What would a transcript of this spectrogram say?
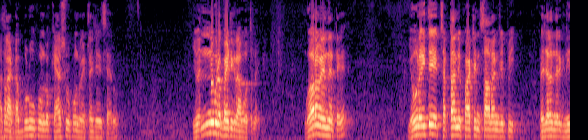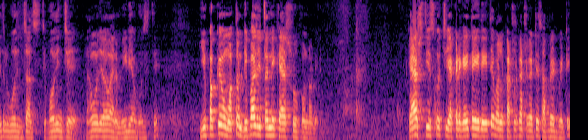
అసలు ఆ డబ్బు రూపంలో క్యాష్ రూపంలో ఎట్లా చేశారు ఇవన్నీ కూడా బయటికి రాబోతున్నాయి. ఘోరం ఏంటంటే ఎవరైతే చట్టాన్ని పాటించాలని చెప్పి ప్రజలందరికీ నీతులు బోధించాల్సి బోధించే రామోజీరావు ఆయన మీడియా బోధిస్తే ఈ పక్క మొత్తం డిపాజిట్లన్నీ క్యాష్ రూపంలోనే. క్యాష్ తీసుకొచ్చి ఎక్కడికైతే ఇదైతే వాళ్ళు కట్టలు కట్టలు కట్టి సపరేట్ పెట్టి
